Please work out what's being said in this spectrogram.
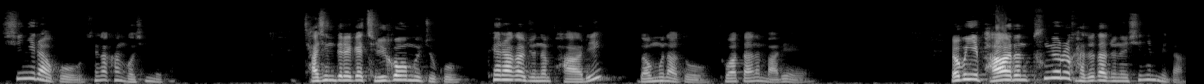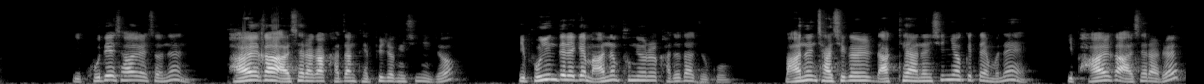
신이라고 생각한 것입니다. 자신들에게 즐거움을 주고 쾌락을 주는 바알이 너무나도 좋았다는 말이에요. 여러분, 이 바알은 풍요를 가져다 주는 신입니다. 이 고대 사회에서는 바알과 아세라가 가장 대표적인 신이죠. 이 본인들에게 많은 풍요를 가져다 주고 많은 자식을 낳게 하는 신이었기 때문에 이 바알과 아세라를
